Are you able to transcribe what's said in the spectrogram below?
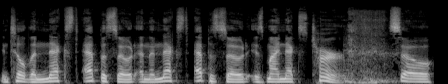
until the next episode, and the next episode is my next term. so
